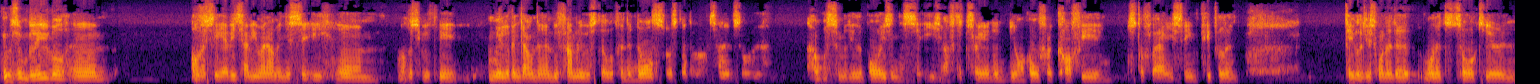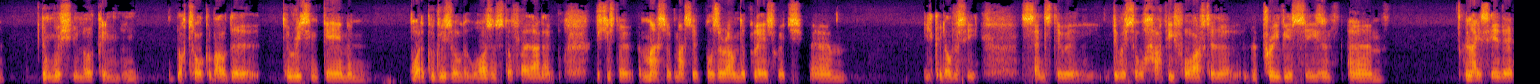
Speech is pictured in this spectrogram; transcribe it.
it was unbelievable. Um, obviously every time you went out in the city, um, obviously with me, me living down there, my family was still up in the north, so I spent a lot of time sort of out with some of the other boys in the city after training, you know, go for a coffee and stuff like that. You seeing people and people just wanted to wanted to talk to you and, and wish you luck and, and talk about the the recent game and what a good result it was and stuff like that. It's just a, a massive, massive buzz around the place, which um, you could obviously sense they were they were so happy for after the, the previous season. Um, and like I say, the,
